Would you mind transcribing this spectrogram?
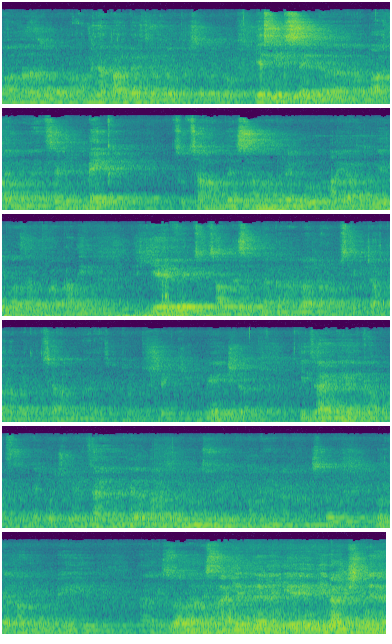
բանը ամենատարբեր ձևերով դրսևորվում։ Ես X էլ բախտեմ ունեցել մեկ ցուցահանդես համադրելու հայաստան 2000 թվականին եւ այդ ցուցահանդեսը բնականաբար արվեստիկ ճարտարապետության շենքի մեջ դիզայնի հետ կապված լիներ, կոչվում էր դիզայներները բարձրացնելու երաժիշտները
